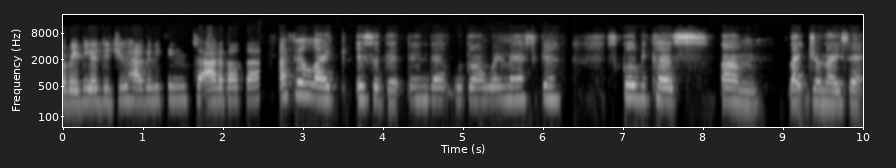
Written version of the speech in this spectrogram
Arabia, did you have anything to add about that? I feel like it's a good thing that we're gonna wear masks in school because, um, like Jonai said,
